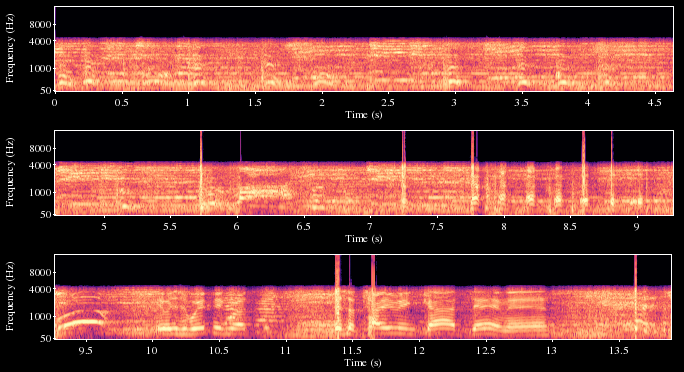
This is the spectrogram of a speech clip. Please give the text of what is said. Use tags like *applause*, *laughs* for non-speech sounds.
*laughs* it was whipping with just a timing, god damn man.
